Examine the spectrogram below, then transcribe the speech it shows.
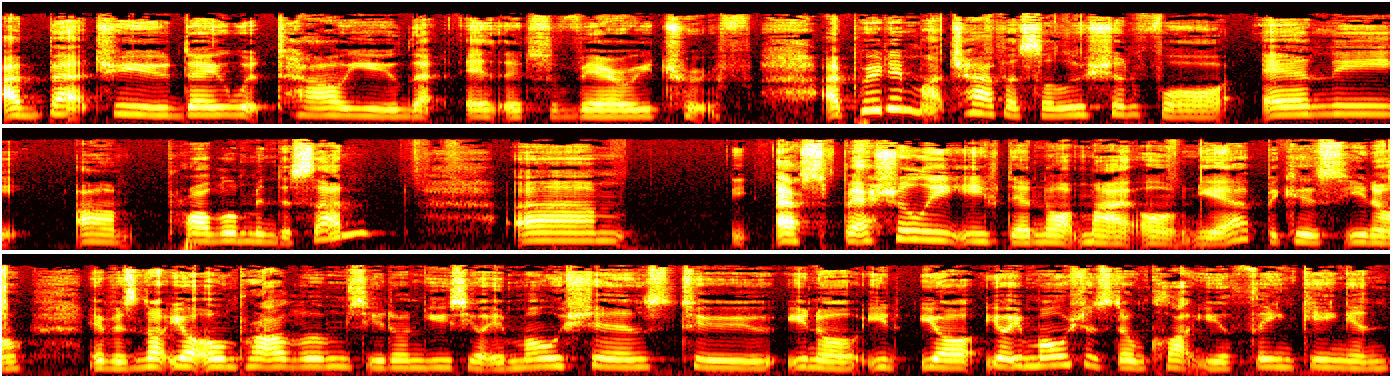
I bet you they would tell you that it is very truth. I pretty much have a solution for any um, problem in the sun, um, especially if they're not my own. Yeah, because you know if it's not your own problems, you don't use your emotions to you know you, your your emotions don't cloud your thinking, and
